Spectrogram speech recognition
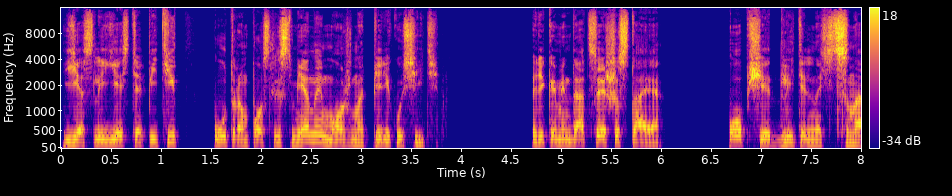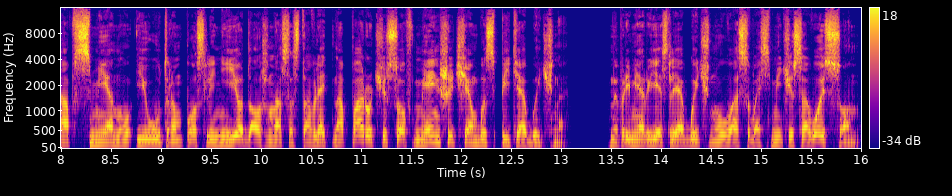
Если есть аппетит, утром после смены можно перекусить. Рекомендация шестая. Общая длительность сна в смену и утром после нее должна составлять на пару часов меньше, чем вы спите обычно. Например, если обычно у вас восьмичасовой сон,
